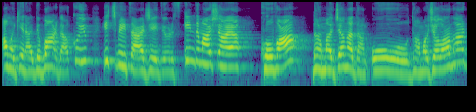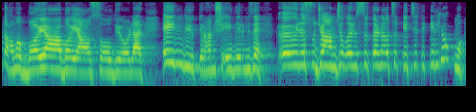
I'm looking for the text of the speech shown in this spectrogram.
ama genelde bardağa koyup içmeyi tercih ediyoruz. İndim aşağıya kova damacanadan. O damacanalar da ama baya baya su diyorlar. En büyükleri hani şu evlerimize öyle sucu amcaların sırtlarına atıp getirdikleri yok mu?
